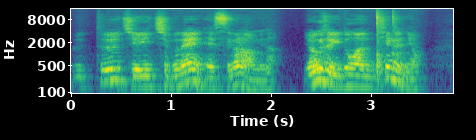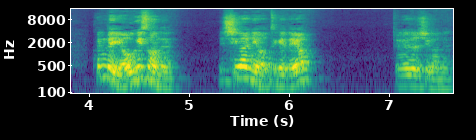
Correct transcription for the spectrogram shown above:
루트 GH분의 S가 나옵니다. 여기서 이동한 T는요. 근데 여기서는 이 시간이 어떻게 돼요? 여기서 시간은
